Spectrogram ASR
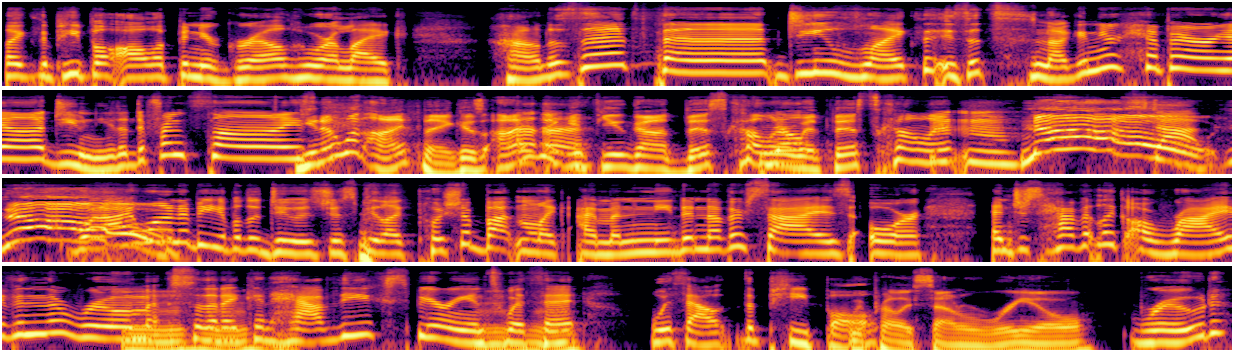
Like the people all up in your grill who are like, how does that fit? Do you like that? Is it snug in your hip area? Do you need a different size? You know what I think is I think uh-uh. if you got this color Nope. with this color, no, Stop. no. What I want to be able to do is just be like, push a button, like I'm going to need another size, or and just have it like arrive in the room mm-hmm. so that I can have the experience with mm-hmm. it without the people. we probably sound real Rude.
